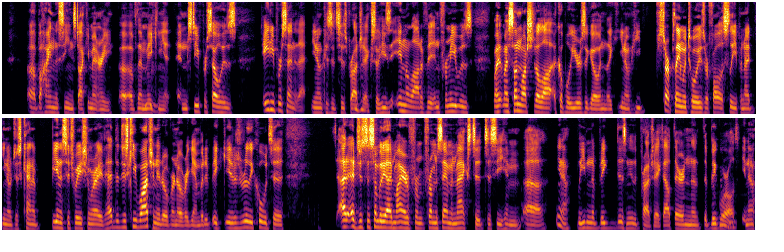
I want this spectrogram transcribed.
uh, behind the scenes documentary uh, of them mm-hmm. making it, and Steve Purcell is 80% of that, you know, because it's his mm-hmm. project. Mm-hmm. So he's in a lot of it. And for me, it was my, my son watched it a lot a couple of years ago and like you know he'd start playing with toys or fall asleep and i'd you know just kind of be in a situation where i had to just keep watching it over and over again but it, it, it was really cool to I, I, just as somebody i admire from from sam and max to to see him uh you know leading a big disney project out there in the, the big mm-hmm. world you know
